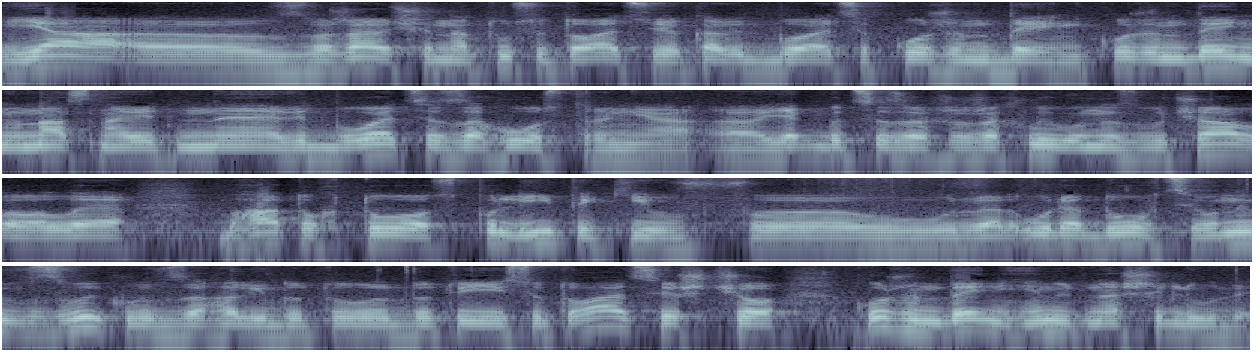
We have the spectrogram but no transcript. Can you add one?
Я, е, зважаючи на ту ситуацію, яка відбувається кожен день, кожен день у нас навіть не відбувається загострення. Е, Як би це жах- жахливо не звучало, але багато хто з політиків, е, урядовців, вони звикли взагалі до тієї ситуації, що кожен день гинуть наші люди.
